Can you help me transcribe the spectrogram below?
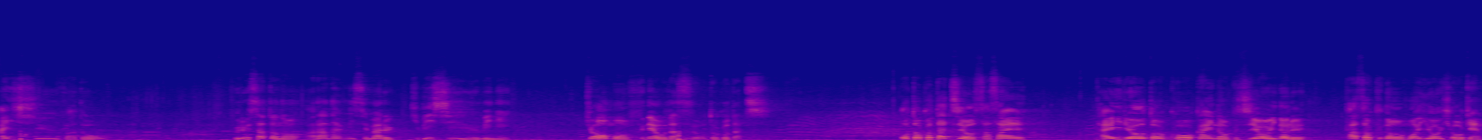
大衆和道。ふるさとの荒波迫る厳しい海に今日も船を出す男たち。男たちを支え大漁と航海の無事を祈る家族の思いを表現。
